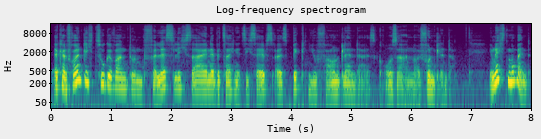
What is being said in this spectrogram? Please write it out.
Er kann freundlich zugewandt und verlässlich sein, er bezeichnet sich selbst als Big Newfoundlander, als großer Neufundländer. Im nächsten Moment,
